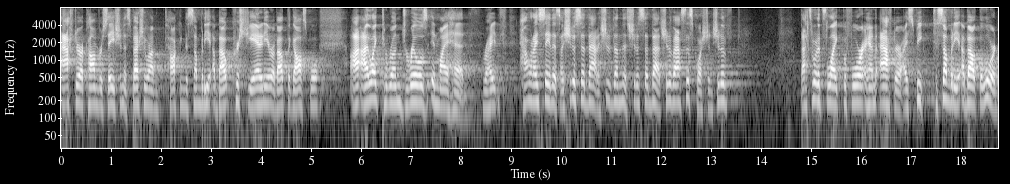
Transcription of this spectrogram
after a conversation, especially when I'm talking to somebody about Christianity or about the gospel, I, I like to run drills in my head, right? How would I say this? I should have said that. I should have done this. Should have said that. Should have asked this question. Should have. That's what it's like before and after I speak to somebody about the Lord.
